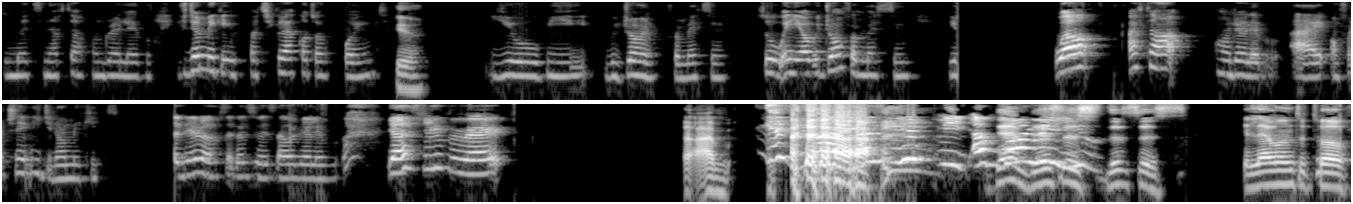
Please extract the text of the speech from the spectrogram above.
to medicine after hundred level, if you don't make a particular cutoff point, Yeah. you'll be withdrawn from medicine. So when you're withdrawn from medicine, you well, after 100 level, I unfortunately did not make it. At the end of second semester 100 level, you're sleeping, right? Uh, I'm. Yes, you are. I'm Damn, boring this you. is this is eleven to twelve.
